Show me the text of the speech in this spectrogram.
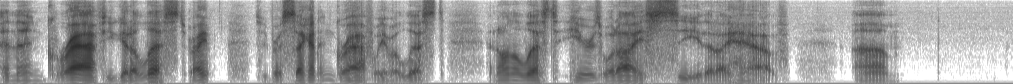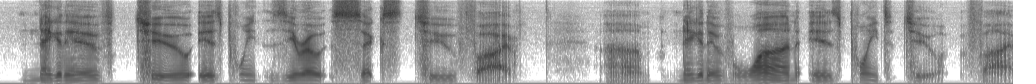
and then graph, you get a list, right? So you press second and graph, we have a list. And on the list, here's what I see that I have. Um, negative 2 is 0.0625. Um, negative 1 is 0.25.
